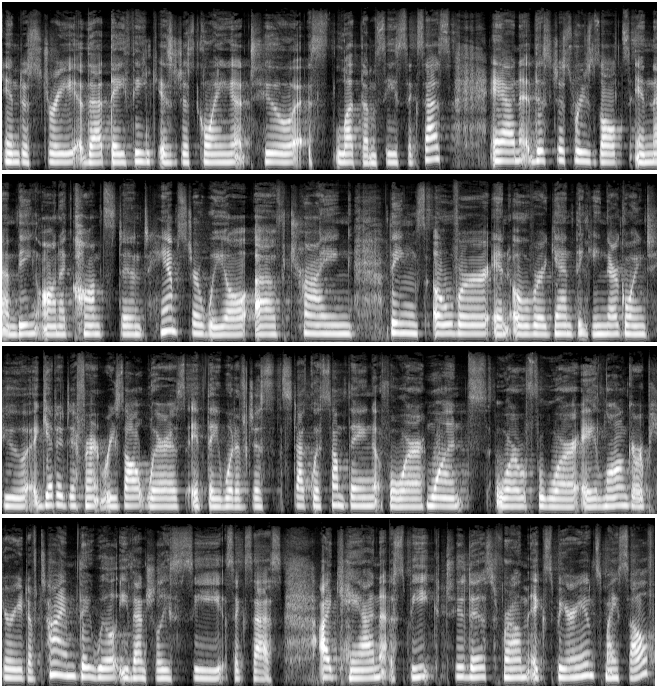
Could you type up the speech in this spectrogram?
industry that they think is just going to let them see success. And this just results in them being on a constant hamster wheel of trying things over and over again, thinking they're going to get a different result. Whereas if they would have just stuck with something for once or for a longer period of time, they will eventually see success. I can speak to this from experience myself.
